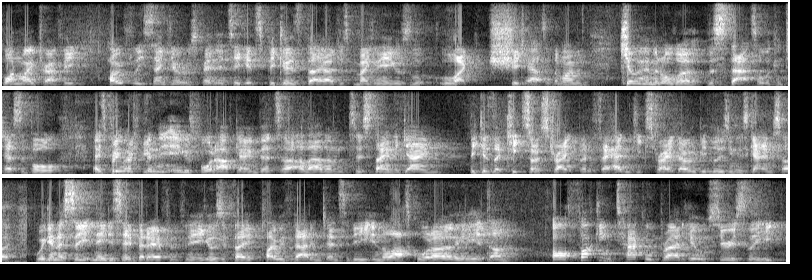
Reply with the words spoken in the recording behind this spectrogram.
One way traffic. Hopefully St Kilda have spent their tickets because they are just making the Eagles look like shit house at the moment. Killing them in all the, the stats, all the contested ball. It's pretty much been the Eagles forward half game that's uh, allowed them to stay in the game because they kick so straight. But if they hadn't kicked straight, they would be losing this game. So we're going to see need to see a better effort from the Eagles. If they play with that intensity in the last quarter, they're going to get done. Oh, fucking tackle Brad Hill. Seriously. He,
